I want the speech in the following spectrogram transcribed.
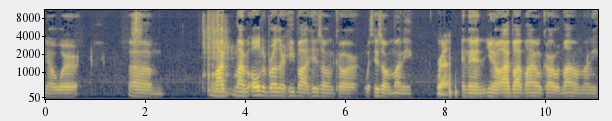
know, where um, my my older brother he bought his own car with his own money, right? And then you know I bought my own car with my own money.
